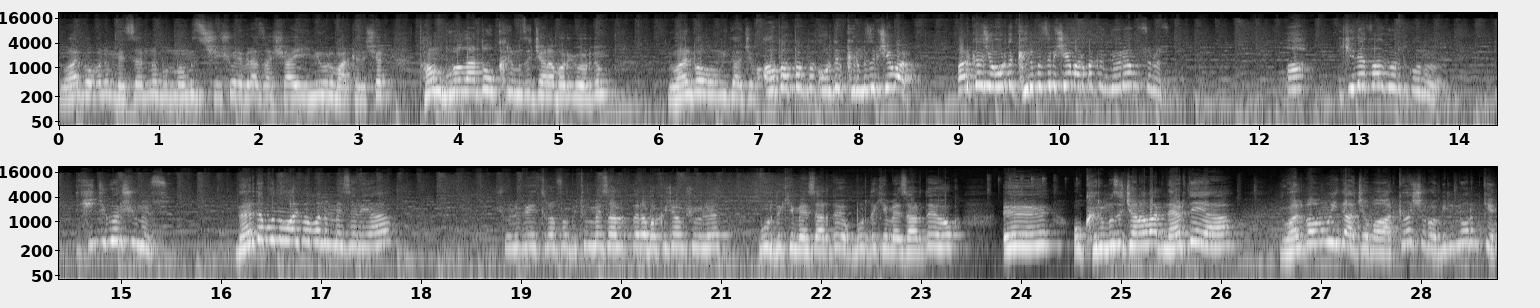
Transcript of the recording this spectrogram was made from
Noel Baba'nın mezarını bulmamız için şöyle biraz aşağıya iniyorum arkadaşlar. Tam buralarda o kırmızı canavarı gördüm. Noel Baba mıydı acaba? Aa bak bak bak orada kırmızı bir şey var. Arkadaşlar orada kırmızı bir şey var bakın görüyor musunuz? Ah iki defa gördük onu. İkinci görüşümüz. Nerede bu Noel Baba'nın mezarı ya? Şöyle bir etrafa bütün mezarlıklara bakacağım şöyle. Buradaki mezarda yok, buradaki mezarda yok. Ee, o kırmızı canavar nerede ya? Noel Baba mıydı acaba arkadaşlar o bilmiyorum ki.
